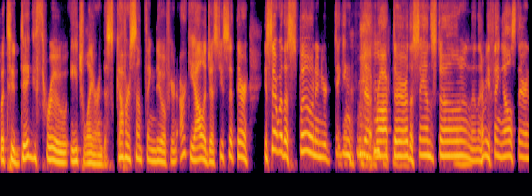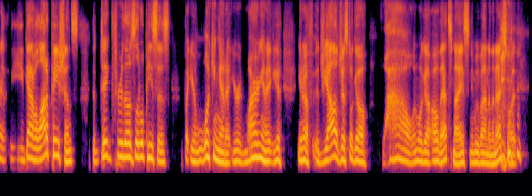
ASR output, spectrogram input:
but to dig through each layer and discover something new. If you're an archaeologist you sit there you sit with a spoon and you're digging through that rock there the sandstone mm. and everything else there and it, you've got to have a lot of patience to dig through those little pieces but you're looking at it you're admiring it. You you know if a geologist will go wow and we'll go oh that's nice and you move on to the next one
